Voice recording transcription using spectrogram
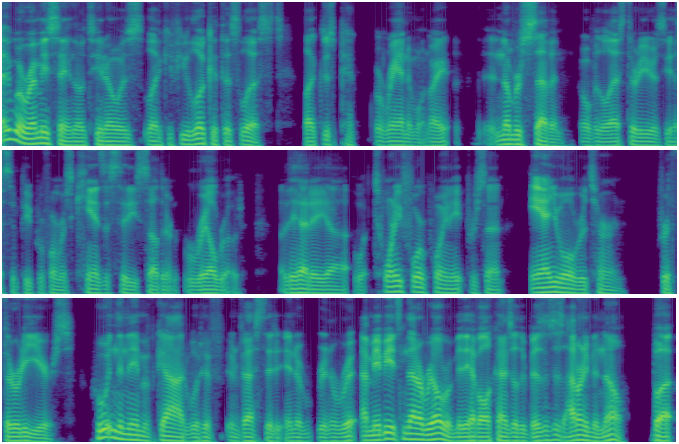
I think what Remy's saying though, Tino, is like if you look at this list, like just pick a random one, right? Number seven over the last 30 years, the S&P performers, Kansas City Southern Railroad. They had a uh, what 24.8% annual return for 30 years. Who in the name of God would have invested in a in a uh, maybe it's not a railroad, maybe they have all kinds of other businesses, I don't even know. But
